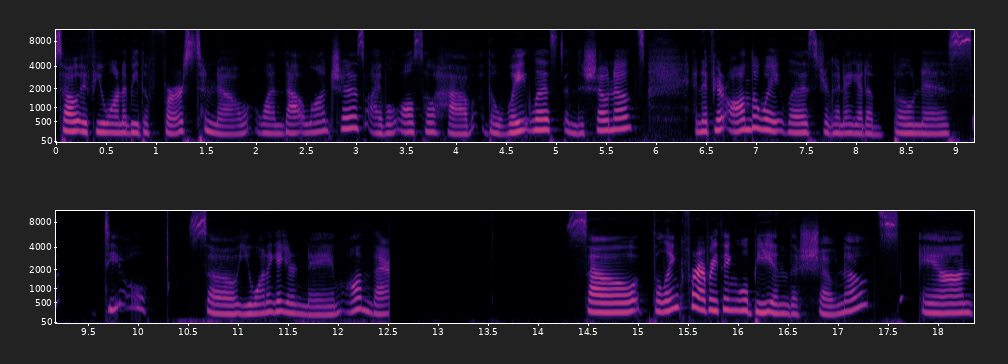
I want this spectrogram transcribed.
so, if you want to be the first to know when that launches, I will also have the waitlist in the show notes. And if you're on the waitlist, you're going to get a bonus deal. So, you want to get your name on there. So, the link for everything will be in the show notes and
